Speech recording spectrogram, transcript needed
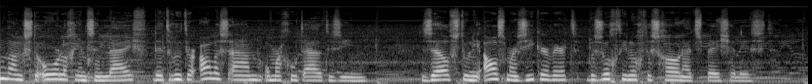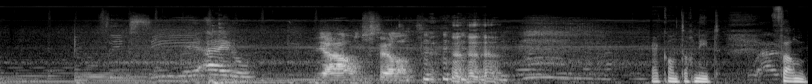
Ondanks de oorlog in zijn lijf deed Ruud er alles aan om er goed uit te zien. Zelfs toen hij alsmaar zieker werd, bezocht hij nog de schoonheidsspecialist. Ben je ijdel? Ja, ontstellend. Hij kon toch niet van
